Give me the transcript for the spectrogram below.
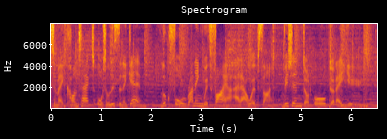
to make contact, or to listen again, look for Running with Fire at our website, vision.org.au.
